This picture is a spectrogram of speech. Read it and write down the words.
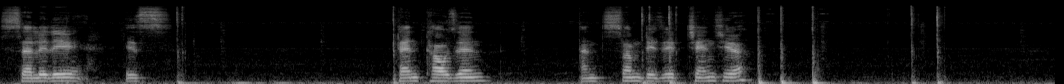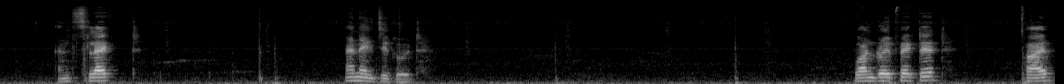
Salary is 10,000 and some digit change here. And select and execute. One row affected. 5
